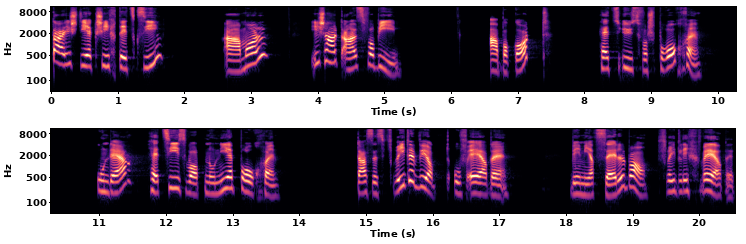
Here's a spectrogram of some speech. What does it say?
da ist die Geschichte jetzt gsi. Einmal ist halt alles vorbei. Aber Gott hat's uns versprochen. Und er hat sein Wort noch nie gebrochen. Dass es Friede wird auf Erde, wie wir selber friedlich werden.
